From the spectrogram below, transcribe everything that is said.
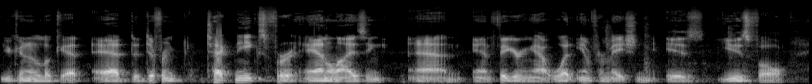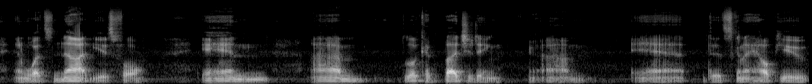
you're going to look at, at the different techniques for analyzing and, and figuring out what information is useful and what's not useful. And um, look at budgeting. Um, and that's going to help you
